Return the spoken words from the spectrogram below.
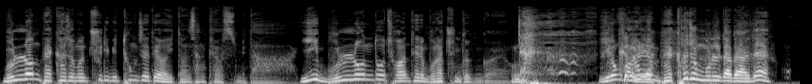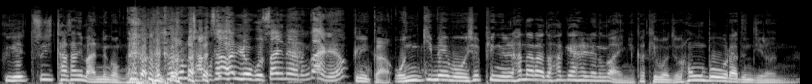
물론 백화점은 출입이 통제되어 있던 상태였습니다. 이 물론도 저한테는 문화 충격인 거예요. 이런 거. 하려면 백화점 문을 닫아야 돼? 그게 수지타산이 맞는 건가요? 그러니까 백화점 장사하려고 사인해야 하는 거 아니에요? 그러니까 온 김에 뭐 쇼핑을 하나라도 하게 하려는 거 아닙니까? 기본적으로 홍보라든지 이런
